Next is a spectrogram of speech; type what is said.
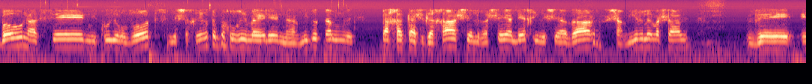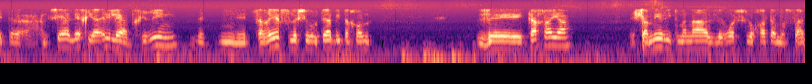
בואו נעשה ניקוי אורוות, נשחרר את הבחורים האלה, נעמיד אותם תחת השגחה של ראשי הלח"י לשעבר, שמיר למשל, ואת אנשי הלח"י האלה, הבכירים, נצרף לשירותי הביטחון. וככה היה. שמיר התמנה אז לראש שלוחת המוסד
